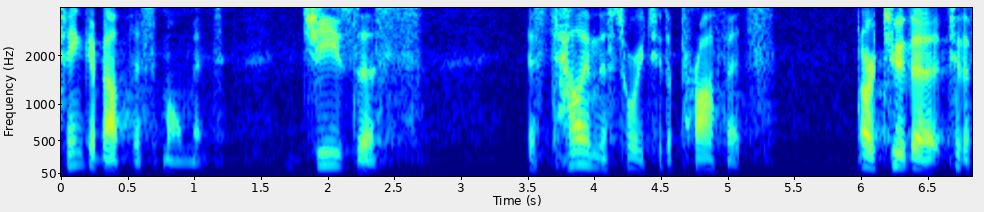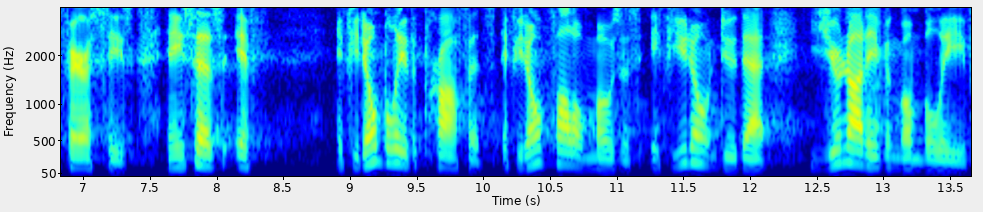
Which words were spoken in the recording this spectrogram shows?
Think about this moment. Jesus is telling the story to the prophets or to the to the Pharisees. And he says, if if you don't believe the prophets, if you don't follow Moses, if you don't do that, you're not even going to believe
